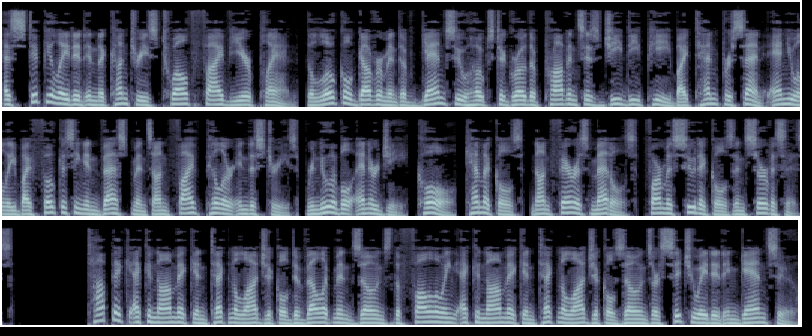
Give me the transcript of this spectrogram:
As stipulated in the country's 12th five-year plan, the local government of Gansu hopes to grow the province's GDP by 10% annually by focusing investments on five pillar industries, renewable energy, coal, chemicals, non-ferrous metals, pharmaceuticals and services. Topic economic and technological development zones The following economic and technological zones are situated in Gansu.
